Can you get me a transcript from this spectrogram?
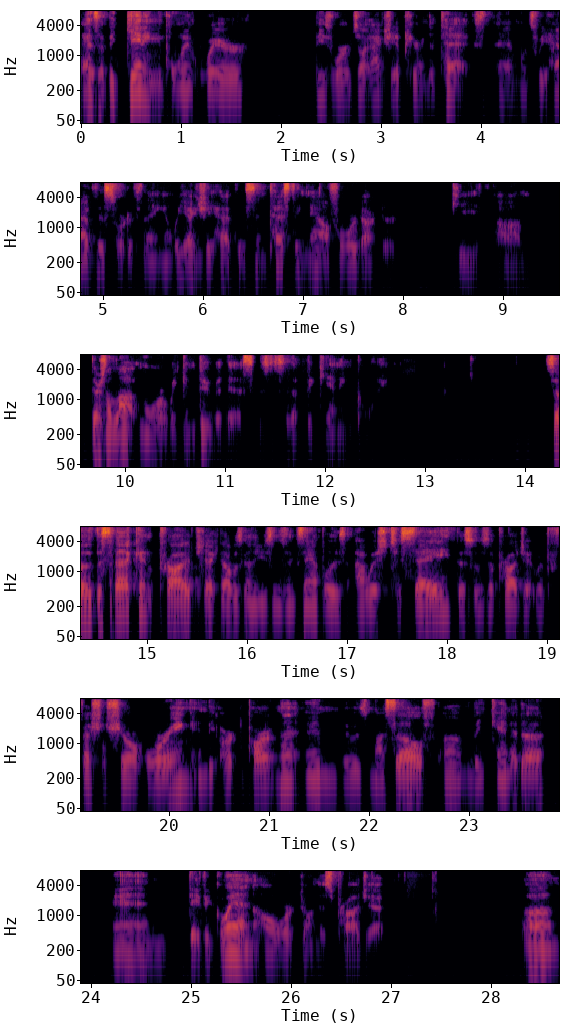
as a beginning point where these words are actually appear in the text. And once we have this sort of thing, and we actually have this in testing now for Dr. Keith, um, there's a lot more we can do with this. This is the beginning point. So the second project I was going to use as an example is I Wish to Say. This was a project with Professor Cheryl Oring in the art department, and it was myself, um, Lee Canada, and David Gwynn all worked on this project. Um,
